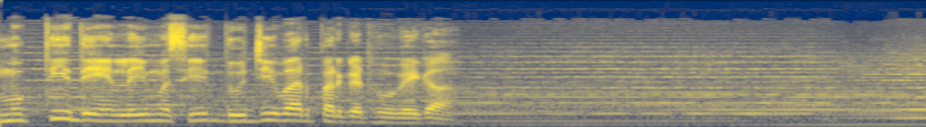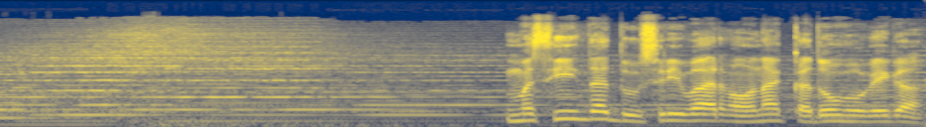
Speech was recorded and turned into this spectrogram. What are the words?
ਮੁਕਤੀ ਦੇਣ ਲਈ ਮਸੀਹ ਦੂਜੀ ਵਾਰ ਪ੍ਰਗਟ ਹੋਵੇਗਾ। ਮਸੀਹ ਦਾ ਦੂਸਰੀ ਵਾਰ ਆਉਣਾ ਕਦੋਂ ਹੋਵੇਗਾ?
